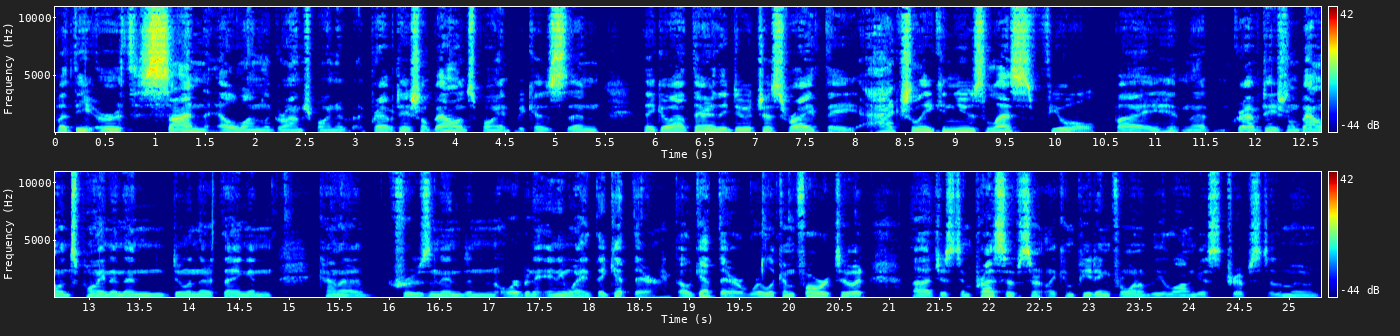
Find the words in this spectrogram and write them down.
but the Earth Sun L1 Lagrange point, a gravitational balance point, because then they go out there, they do it just right. They actually can use less fuel by hitting that gravitational balance point and then doing their thing and kind of cruising in an orbit. Anyway, they get there. They'll get there. We're looking forward to it. Uh, just impressive. Certainly competing for one of the longest trips to the moon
